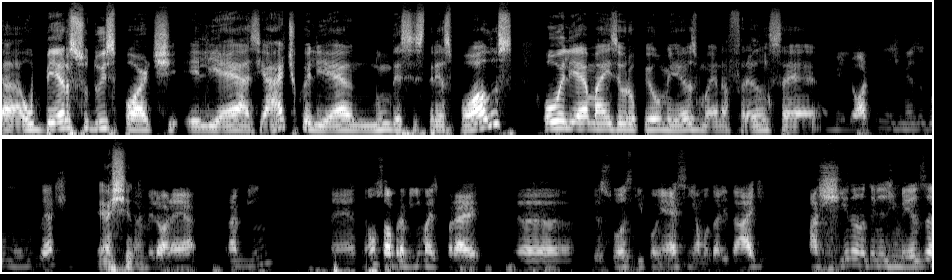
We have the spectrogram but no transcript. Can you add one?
ah, o berço do esporte, ele é asiático, ele é num desses três polos, ou ele é mais europeu mesmo, é na França, é... O melhor tênis de mesa do mundo é a China. É a China. É melhor, é, pra mim, né, não só pra mim, mas para uh, ah, pessoas que conhecem a modalidade, a China no tênis de mesa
